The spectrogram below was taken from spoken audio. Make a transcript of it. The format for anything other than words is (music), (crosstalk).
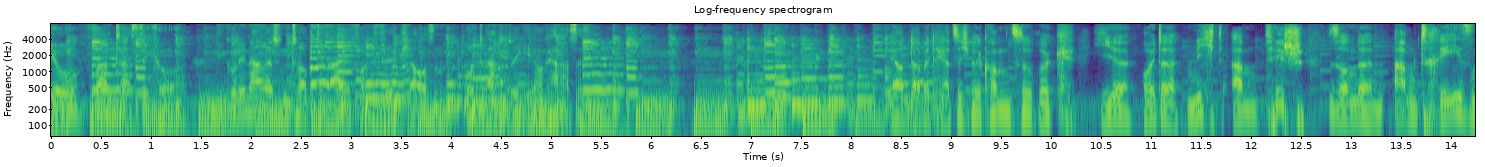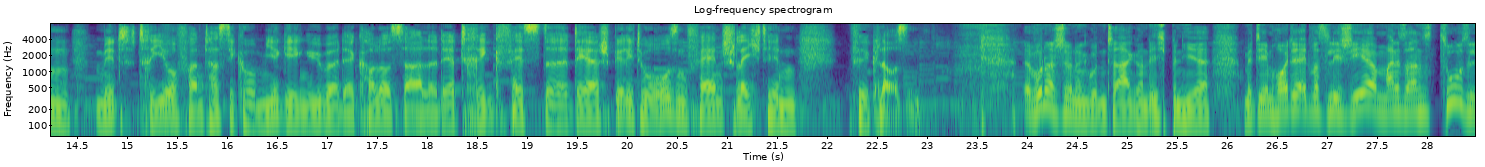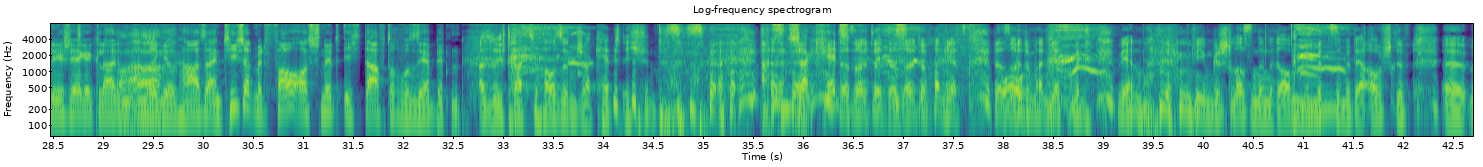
Trio Fantastico. Die kulinarischen Top 3 von Phil Klausen und André Georg Hase. Ja, und damit herzlich willkommen zurück hier heute nicht am Tisch, sondern am Tresen mit Trio Fantastico. Mir gegenüber der Kolossale, der Trinkfeste, der Spirituosen-Fan schlechthin, Phil Klausen. Äh, wunderschönen guten Tag und ich bin hier mit dem heute etwas leger, meines Erachtens zu leger gekleideten oh. André Georg Hase. Ein T-Shirt mit V-Ausschnitt, ich darf doch wohl sehr bitten. Also ich trage zu Hause ein Jackett, ich finde das ist... (laughs) Ach, das ist ein Jackett? da sollte, da sollte man jetzt, da oh. sollte man jetzt mit, während man irgendwie im geschlossenen Raum eine Mütze mit der Aufschrift äh,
